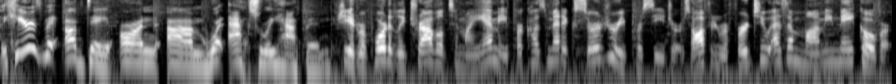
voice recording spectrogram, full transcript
here's the update on um, what actually happened. She had reportedly traveled to Miami for cosmetic surgery procedures, often referred to as a mommy makeover.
